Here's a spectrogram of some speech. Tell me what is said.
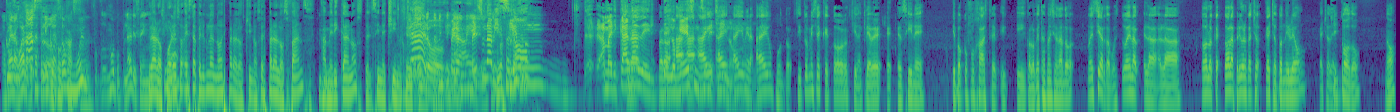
Fu Aguarda, esas películas Kung son muy, muy populares en Claro, por China. eso esta película no es para los chinos, es para los fans americanos del cine chino. Sí. Claro, pero, pero es una visión eh, americana Pero- del- pero de lo que a- es un ahí- cine chino. ahí, mira, hay un punto. Si tú me dices que todo China quiere ver el, el cine tipo Kung Fu Hustle y, y con lo que estás mencionando, no es cierto. Pues tú ves la, la, la- todo lo que, todas las películas que ha hecho, que ha hecho Tony León, que ha hecho de Sí. todo, ¿no?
